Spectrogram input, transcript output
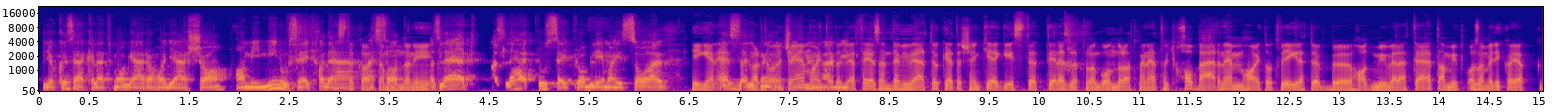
hogy a közel-kelet magára hagyása, ami mínusz egy hadászat, Ezt akartam mondani. Az lehet, az lehet plusz egy probléma is, szóval... Igen, ezt akartam csak nem hagytad, hogy befejezem, de mivel tökéletesen kiegészítettél, ez lett volna a gondolatmenet, hogy ha bár nem hajtott végre több hadműveletet, ami az amerikaiak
